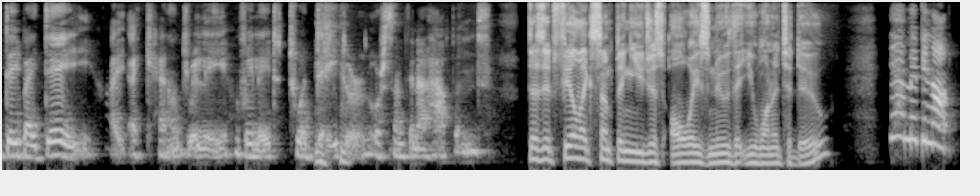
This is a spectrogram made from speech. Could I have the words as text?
day by day, I, I cannot really relate to a date or, or something that happened. Does it feel like something you just always knew that you wanted to do? Yeah, maybe not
